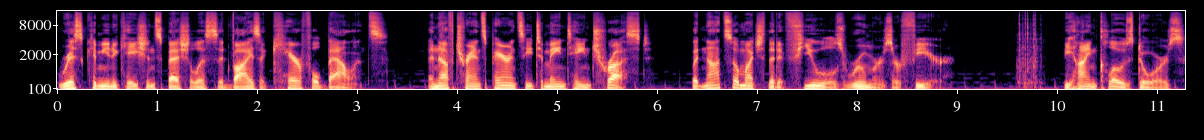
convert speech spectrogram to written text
Risk communication specialists advise a careful balance, enough transparency to maintain trust, but not so much that it fuels rumors or fear. Behind closed doors,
